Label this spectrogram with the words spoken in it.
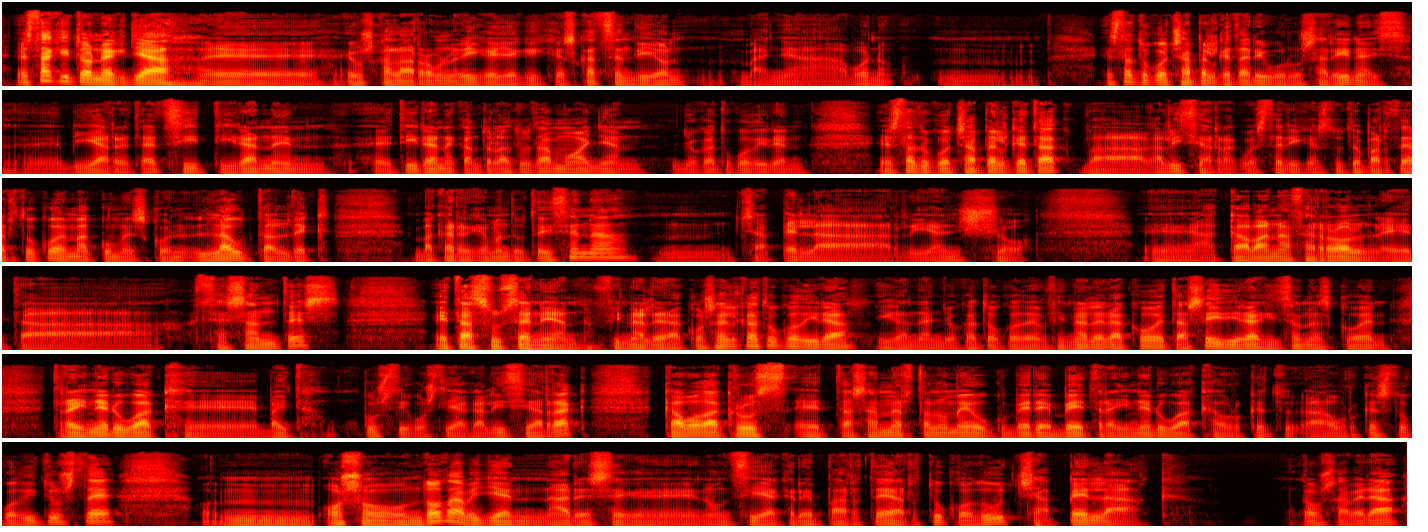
ez dakit honek ja e, Euskal Arraunari gehiagik eskatzen dion, baina, bueno, mm, estatuko txapelketari buruzari naiz, e, bihar eta etzi tiranen, e, tiranek antolatuta moainan jokatuko diren estatuko txapelketak, ba, Galiziarrak besterik ez dute parte hartuko, emakumezkoen lau taldek bakarrik eman dute izena, mm, txapela Rianxo, e, Akabana Ferrol eta Cesantes, eta zuzenean finalerako zailkatuko dira, igandean jokatuko den finalerako, eta sei dira gizonezkoen traineruak, e, baita, guzti guztiak Galiziarrak, Cabo da Cruz eta San Bertolomeuk bere B traineruak aurketu- aurkeztuko dituzte, mm, oso ondo da bilen aresen ontziak ere parte hartuko du, txapelak gauza bera,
